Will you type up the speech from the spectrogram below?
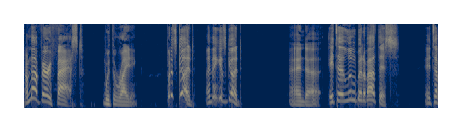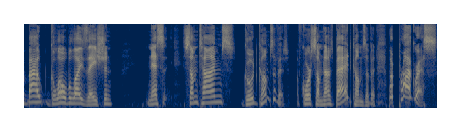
I'm not very fast with the writing, but it's good. I think it's good. And uh, it's a little bit about this. It's about globalization. Nece- sometimes good comes of it. Of course, sometimes bad comes of it. But progress,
